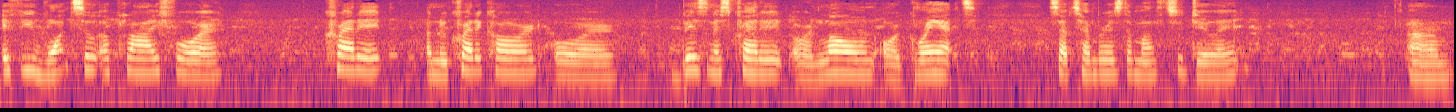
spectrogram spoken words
if you want to apply for credit, a new credit card, or business credit, or loan, or grant, September is the month to do it. Um,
